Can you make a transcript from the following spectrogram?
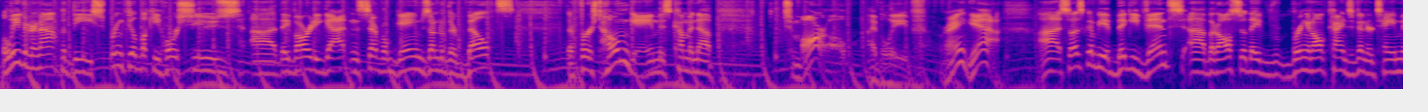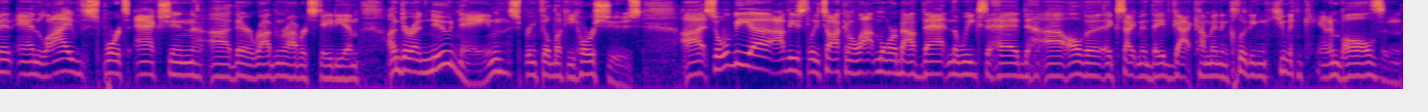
Believe it or not, but the Springfield Lucky Horseshoes, uh, they've already gotten several games under their belts. Their first home game is coming up tomorrow, I believe, right? Yeah. Uh, so that's going to be a big event, uh, but also they bring in all kinds of entertainment and live sports action uh, there at Robin Roberts Stadium under a new name, Springfield Lucky Horseshoes. Uh, so we'll be uh, obviously talking a lot more about that in the weeks ahead. Uh, all the excitement they've got coming, including human cannonballs and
